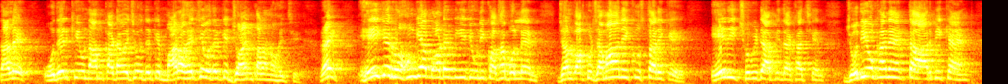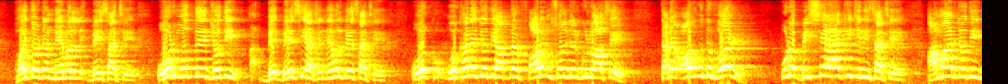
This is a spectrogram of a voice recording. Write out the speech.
তাহলে ওদেরকেও নাম কাটা হয়েছে ওদেরকে মারা হয়েছে ওদেরকে জয়েন করানো হয়েছে রাইট এই যে রোহিঙ্গা বর্ডার নিয়ে যে উনি কথা বললেন জল ওয়াকুর জামান একুশ তারিখে এর এই ছবিটা আপনি দেখাচ্ছেন। যদি ওখানে একটা আর্মি ক্যাম্প হয়তো ওটা নেভাল বেস আছে। ওর মধ্যে যদি, বে- বেসই আছে নেভাল বেস আছে ওখানে যদি আপনার ফরেন সোলজারগুলো আসে, তাহলে অল ওভার দ্য ওয়ার্ল্ড পুরো বিশ্বে একই জিনিস আছে। আমার যদি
